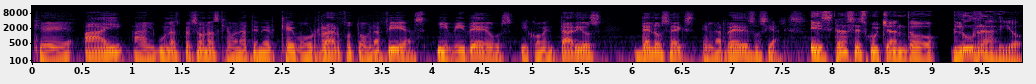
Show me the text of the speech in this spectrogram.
que hay algunas personas que van a tener que borrar fotografías y videos y comentarios de los ex en las redes sociales. Estás escuchando Blue Radio.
